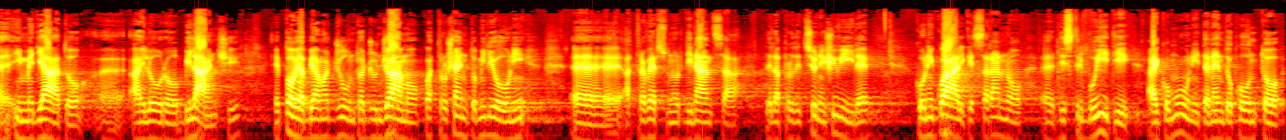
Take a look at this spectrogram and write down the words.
eh, immediato eh, ai loro bilanci. E poi abbiamo aggiunto, aggiungiamo 400 milioni eh, attraverso un'ordinanza della protezione civile con i quali che saranno eh, distribuiti ai comuni tenendo conto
